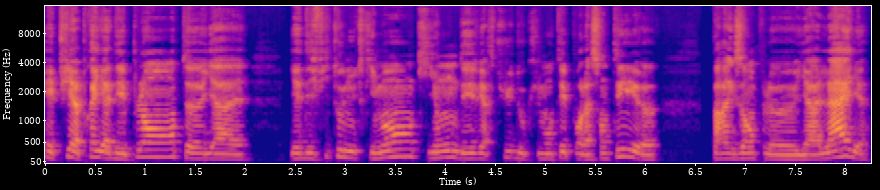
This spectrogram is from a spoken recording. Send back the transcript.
Et puis après il y a des plantes, il y a il y a des phytonutriments qui ont des vertus documentées pour la santé. Euh, par exemple, euh, il y a l'ail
